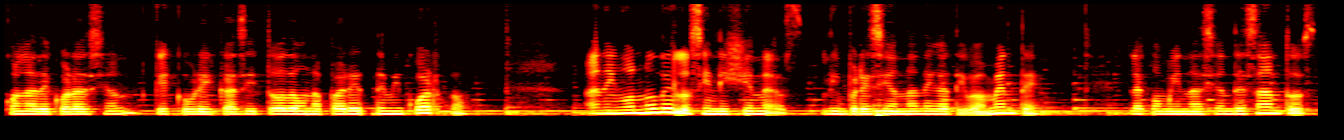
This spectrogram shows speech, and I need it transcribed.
con la decoración que cubre casi toda una pared de mi cuarto. A ninguno de los indígenas le impresiona negativamente la combinación de santos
